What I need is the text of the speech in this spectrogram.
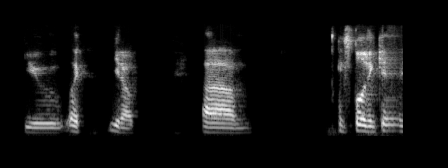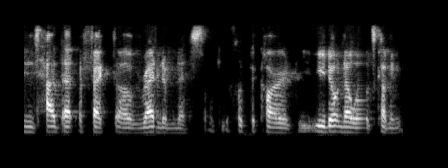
you like you know um, exploding kittens had that effect of randomness like you flip the card you don't know what's coming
